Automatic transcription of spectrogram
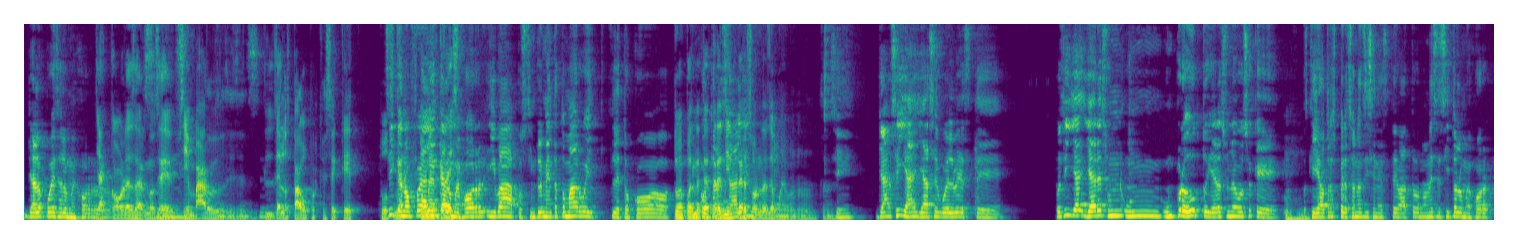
ya lo puedes a lo mejor... Ya cobras, no sé, Sí. 100 baros, Sí. te los pago porque sé que tú Sí, me- que no fue alguien que a lo mejor iba pues simplemente a tomar, güey, le tocó... Tú me puedes meter encontrarse 3000 a alguien. personas de huevo, ¿no? Entonces, Sí, ya, sí, ya, ya se vuelve este. Pues sí, ya, ya eres un, un, un producto, ya eres un negocio que, pues que ya otras personas dicen, este vato no necesito a lo mejor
